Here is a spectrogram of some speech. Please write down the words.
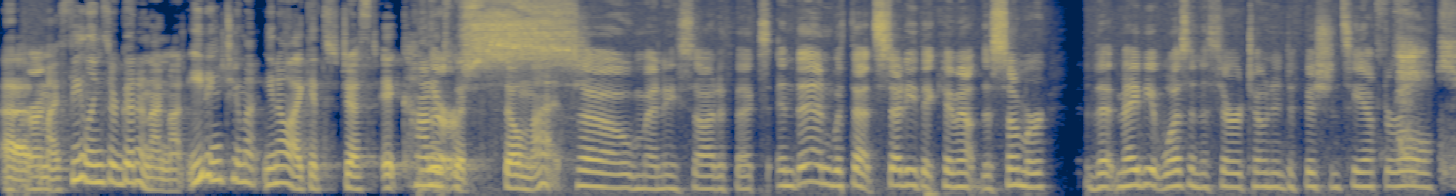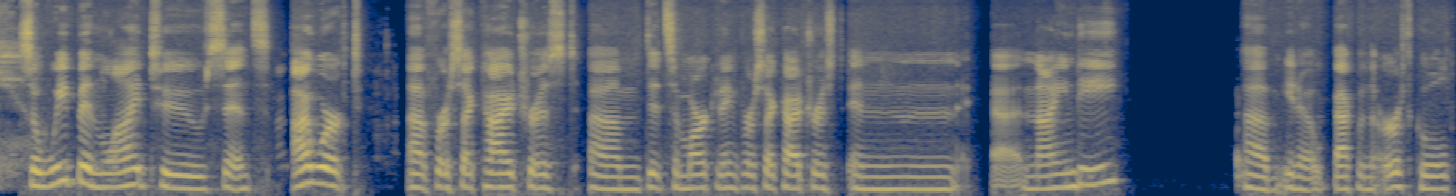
uh, Right. my feelings are good, and I'm not eating too much." You know, like it's just it comes There with so much. So many side effects. And then with that study that came out this summer, that maybe it wasn't a serotonin deficiency after all. So we've been lied to since I worked uh, for a psychiatrist, um, did some marketing for a psychiatrist in uh, 90, um, you know, back when the earth cooled.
